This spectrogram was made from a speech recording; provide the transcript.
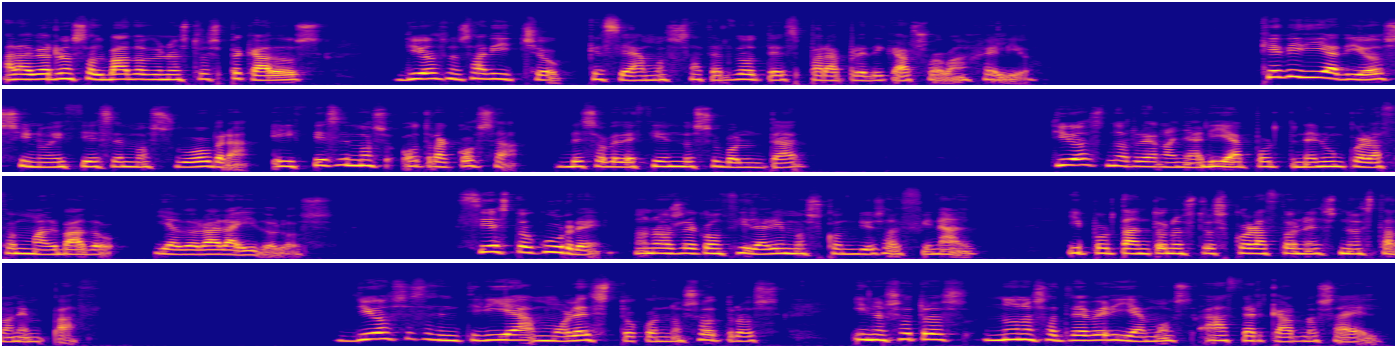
Al habernos salvado de nuestros pecados, Dios nos ha dicho que seamos sacerdotes para predicar su Evangelio. ¿Qué diría Dios si no hiciésemos su obra e hiciésemos otra cosa, desobedeciendo su voluntad? Dios nos regañaría por tener un corazón malvado y adorar a ídolos. Si esto ocurre, no nos reconciliaremos con Dios al final, y por tanto nuestros corazones no estarán en paz. Dios se sentiría molesto con nosotros y nosotros no nos atreveríamos a acercarnos a Él.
